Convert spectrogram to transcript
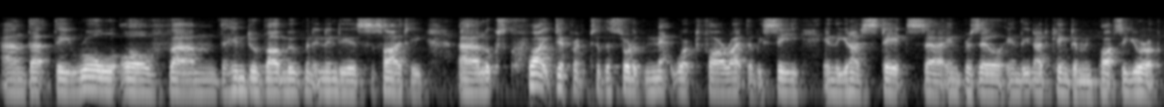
and that the role of um, the Hindutva movement in India's society uh, looks quite different to the sort of networked far right that we see in the United States, uh, in Brazil, in the United Kingdom, in parts of Europe.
